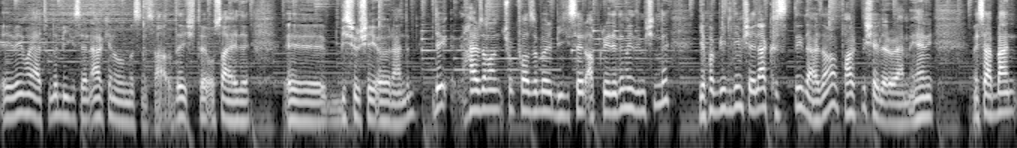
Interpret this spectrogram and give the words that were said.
e, benim hayatımda bilgisayarın erken olmasını sağladı. İşte o sayede e, bir sürü şey öğrendim. De her zaman çok fazla böyle bilgisayarı upgrade edemediğim için de yapabildiğim şeyler kısıtlıydı her zaman. Farklı şeyler öğrenme. Yani mesela ben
